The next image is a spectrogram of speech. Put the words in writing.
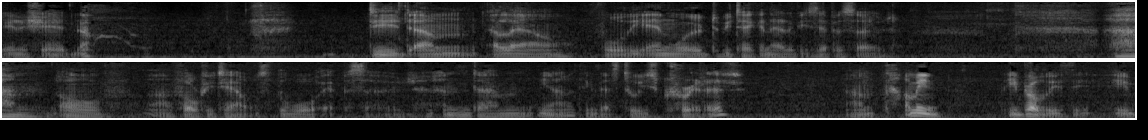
in a shed. Did um, allow for the N word to be taken out of his episode um, of uh, Fawlty Towers, the war episode, and um, you know I think that's to his credit. Um, I mean, he probably he,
